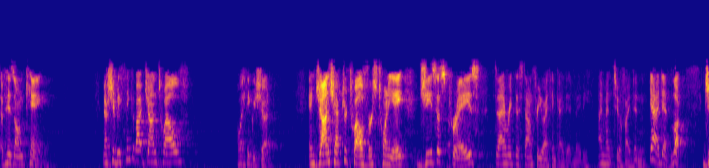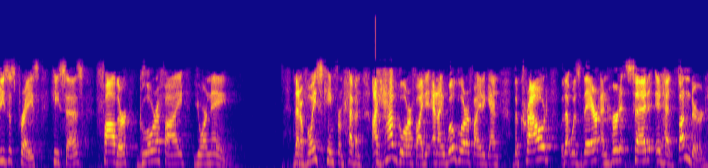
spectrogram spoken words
of his own king. Now, should we think about John 12? Oh, I think we should. In John chapter 12, verse 28, Jesus prays. Did I write this down for you? I think I did, maybe. I meant to if I didn't. Yeah, I did. Look. Jesus prays, he says, Father, glorify your name. Then a voice came from heaven I have glorified it, and I will glorify it again. The crowd that was there and heard it said it had thundered.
